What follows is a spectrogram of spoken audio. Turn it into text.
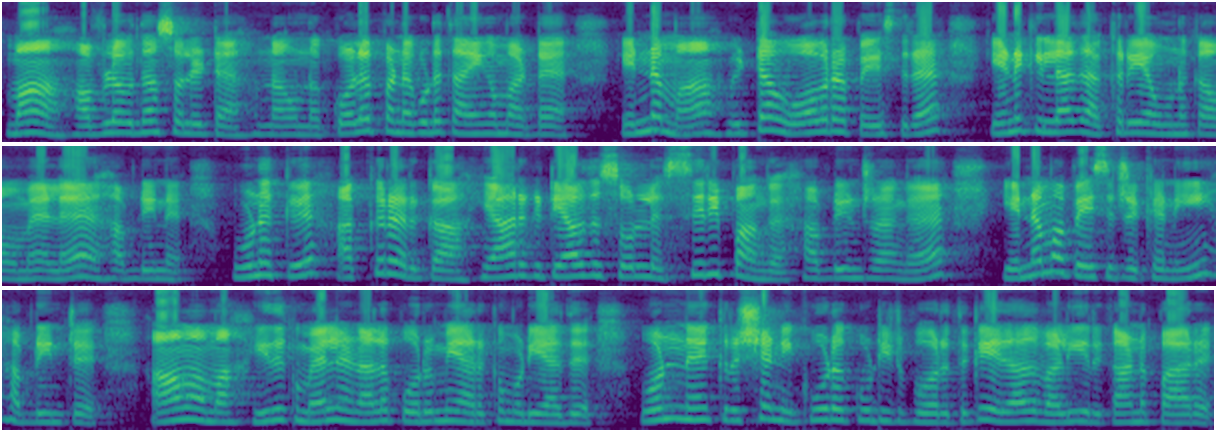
மா அவ்வளவுதான் சொல்லிட்டேன். நான் உன்னை கொலை பண்ண கூட தயங்க மாட்டேன். என்னம்மா விட்டா ஓவரா பேசுற? எனக்கு இல்லாத அக்கறையா உனக்கு அவன் மேலே? அப்படின்னு. உனக்கு அக்கறை இருக்கா? யாருக்கிட்டையாவது சொல்லு சிரிப்பாங்க அப்படின்றாங்க. என்னம்மா பேசிட்டு இருக்க நீ? அப்படின்ட்டு. ஆமாம்மா இதுக்கு மேலே என்னால் பொறுமையாக இருக்க முடியாது. ஒன்று கிருஷ்ணன் நீ கூட கூட்டிகிட்டு போகிறதுக்கு ஏதாவது வழி இருக்கான்னு பாரு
